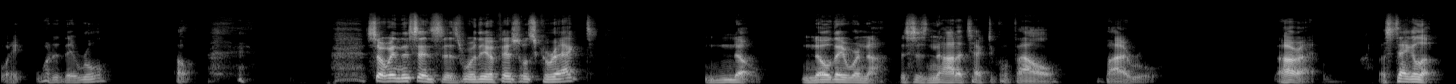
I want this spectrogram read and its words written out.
Wait, what did they rule? Oh. so in this instance, were the officials correct? No. No, they were not. This is not a technical foul by rule. All right, let's take a look.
